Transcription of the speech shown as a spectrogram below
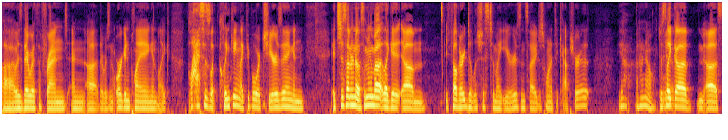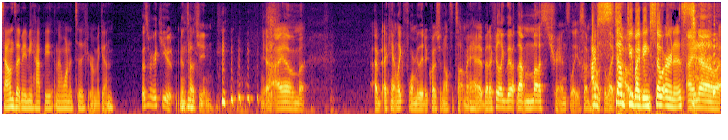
Uh, I was there with a friend, and uh, there was an organ playing, and like glasses like clinking, like people were cheersing, and it's just I don't know something about it, like it. Um, it felt very delicious to my ears, and so I just wanted to capture it. Yeah, I don't know, just Yeah. like uh, uh, sounds that made me happy, and I wanted to hear them again. That's very cute and touching. yeah, I am. I, I can't like formulate a question off the top of my head, but I feel like that that must translate somehow. I've to, like, stumped you by being so earnest. I know.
